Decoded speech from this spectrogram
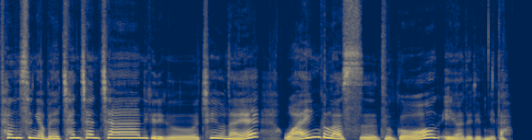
편승엽의 찬찬찬 그리고 최윤아의 와인글라스 두 곡 이어드립니다.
